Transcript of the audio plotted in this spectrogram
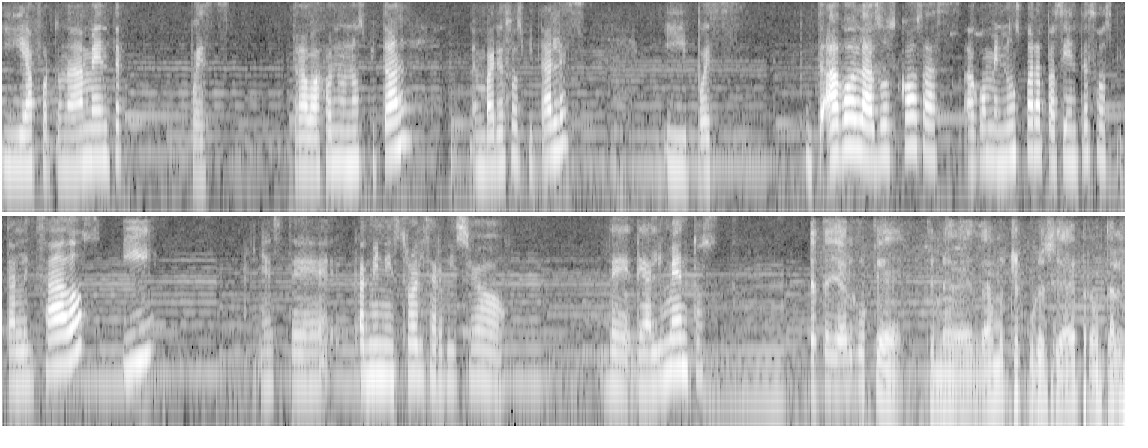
y afortunadamente pues trabajo en un hospital, en varios hospitales y pues hago las dos cosas, hago menús para pacientes hospitalizados y este, administro el servicio de, alimentos. Fíjate, hay algo que, me da mucha curiosidad de preguntarle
